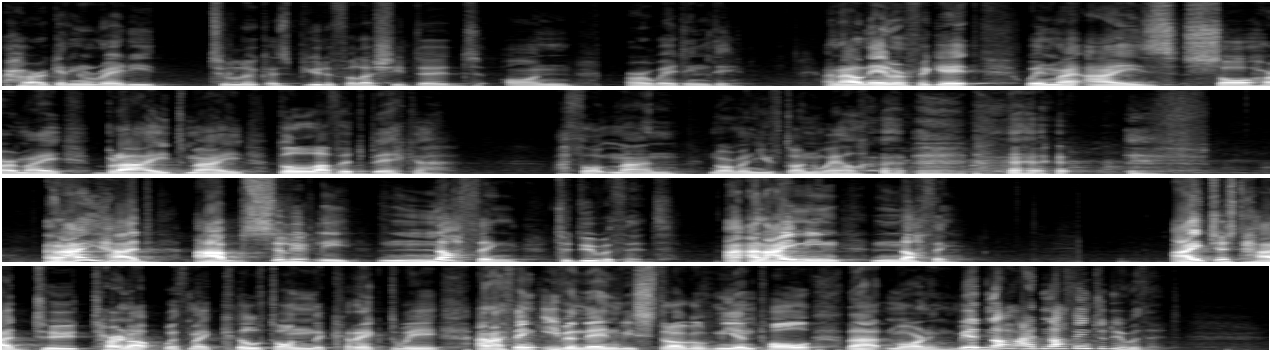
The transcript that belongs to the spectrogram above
her getting ready to look as beautiful as she did on our wedding day. And I'll never forget when my eyes saw her, my bride, my beloved Becca I thought, man, Norman, you've done well. and I had absolutely nothing to do with it. And I mean nothing. I just had to turn up with my kilt on the correct way. And I think even then we struggled, me and Paul, that morning. We had, not, had nothing to do with it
